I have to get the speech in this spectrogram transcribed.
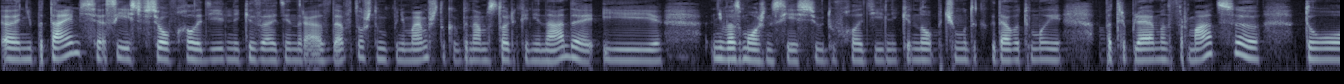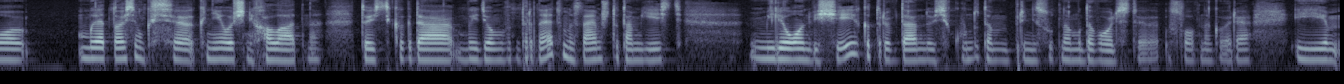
э, не пытаемся съесть все в холодильнике за один раз, да, потому что мы понимаем, что как бы нам столько не надо, и невозможно съесть всю еду в холодильнике. Но почему-то, когда вот мы потребляем информацию, то мы относимся к ней очень халатно. То есть, когда мы идем в интернет, мы знаем, что там есть миллион вещей, которые в данную секунду там принесут нам удовольствие, условно говоря. И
